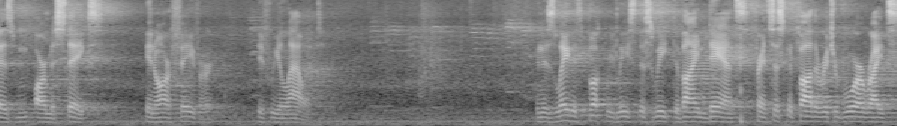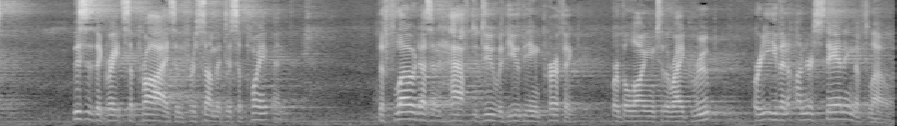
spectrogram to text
as our mistakes, in our favor if we allow it. In his latest book released this week, Divine Dance, Franciscan Father Richard Rohr writes this is the great surprise and for some a disappointment. The flow doesn't have to do with you being perfect or belonging to the right group or even understanding the flow.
